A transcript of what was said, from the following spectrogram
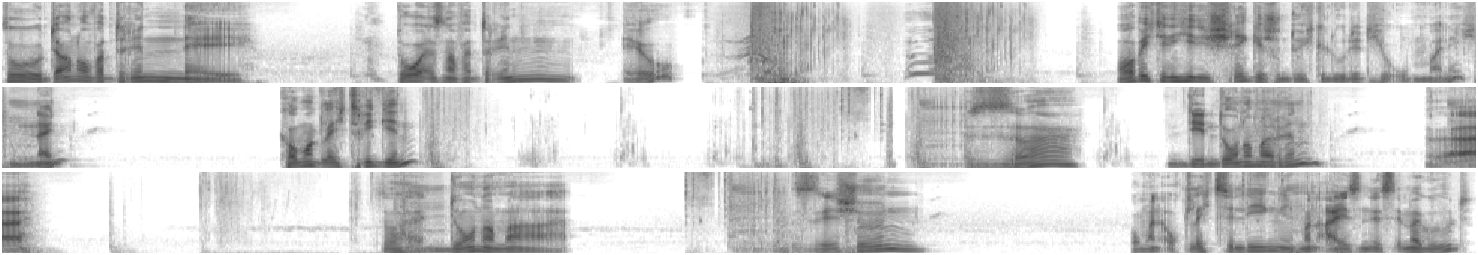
So, da noch was drin? Nee. Da ist noch was drin. Jo. Habe ich denn hier die Schräge schon durchgelootet? Hier oben meine ich. Nein. Kommen wir gleich triggern. So. Den da nochmal drin. So, da nochmal. Sehr schön. Wo man auch gleich zerlegen. Ich meine, Eisen ist immer gut.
